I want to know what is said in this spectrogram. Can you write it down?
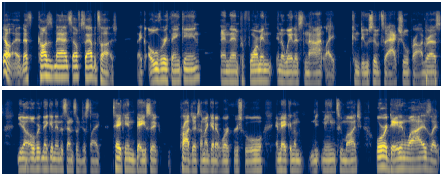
yo, that causes mad self sabotage like overthinking and then performing in a way that's not like conducive to actual progress. You know, overthinking in the sense of just like taking basic projects I might get at work or school and making them mean too much, or dating wise, like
